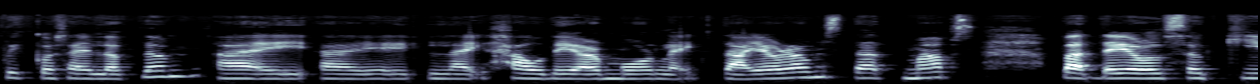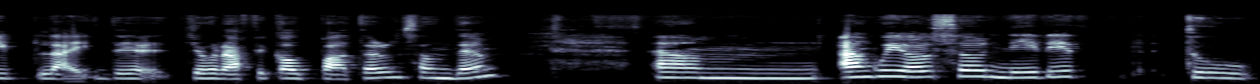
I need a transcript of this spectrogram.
because I love them. I, I like how they are more like diagrams that maps, but they also keep like the geographical patterns on them. Um, and we also needed to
